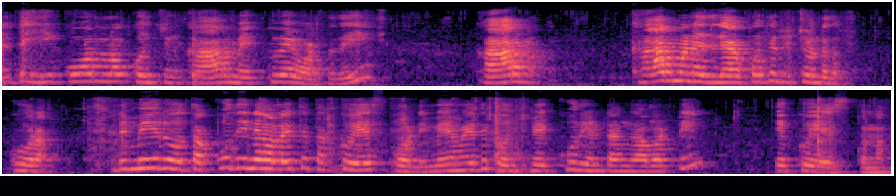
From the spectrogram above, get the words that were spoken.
అంటే ఈ కూరలో కొంచెం కారం ఎక్కువే పడుతుంది. కారం కారం అనేది లేకపోతే రుచి ఉండదు కూర. అంటే మీరు తక్కువ తినే వాళ్ళైతే తక్కువ వేసుకోండి. మేమైతే కొంచెం ఎక్కువ తింటాం కాబట్టి ఎక్కువ వేసుకున్నాం.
